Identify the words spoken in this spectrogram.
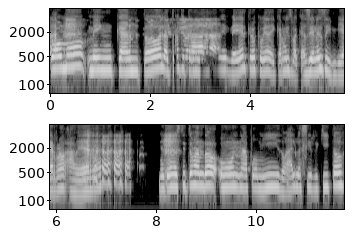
¡Cómo me encantó! La tengo que terminar de ver. Creo que voy a dedicar mis vacaciones de invierno a verla. Mientras me estoy tomando un Mead o algo así riquito.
